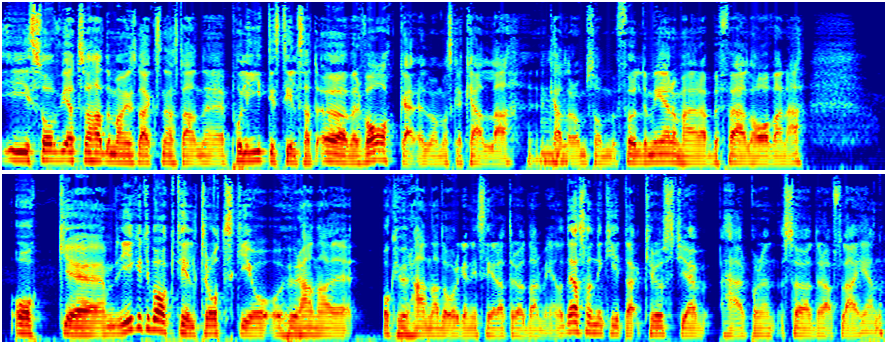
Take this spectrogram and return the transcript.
I Sovjet så hade man ju en slags nästan eh, politiskt tillsatt övervakare, eller vad man ska kalla, mm. kalla dem, som följde med de här befälhavarna. Och eh, det gick ju tillbaka till Trotskij och, och hur han hade och hur han hade organiserat Röda armén. Och det är alltså Nikita Khrushchev här på den södra flyen.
